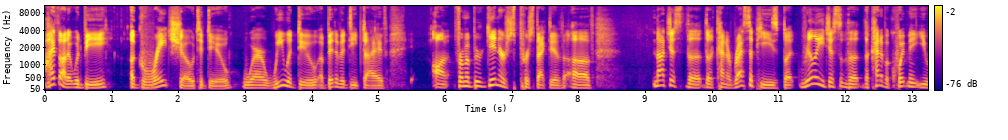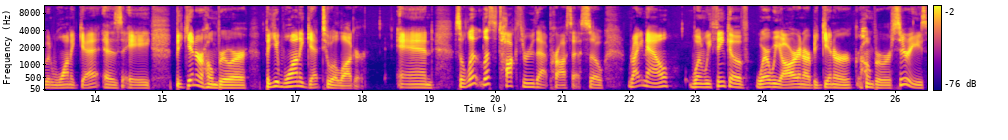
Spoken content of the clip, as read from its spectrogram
i thought it would be a great show to do where we would do a bit of a deep dive on from a beginner's perspective of not just the the kind of recipes, but really just the the kind of equipment you would want to get as a beginner home brewer, but you want to get to a lager. And so let, let's talk through that process. So right now, when we think of where we are in our beginner homebrewer series,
